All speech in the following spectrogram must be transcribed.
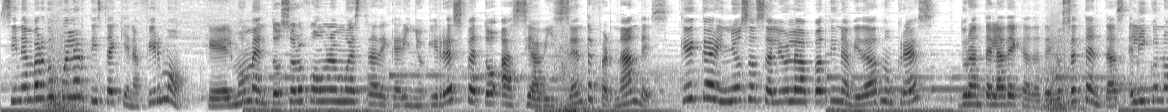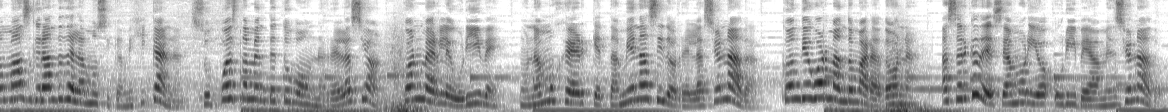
Sin embargo, fue el artista quien afirmó que el momento solo fue una muestra de cariño y respeto hacia Vicente Fernández. Qué cariñosa salió la Patti Navidad, ¿no crees? Durante la década de los 70, el icono más grande de la música mexicana supuestamente tuvo una relación con Merle Uribe, una mujer que también ha sido relacionada con Diego Armando Maradona. Acerca de ese amorío, Uribe ha mencionado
